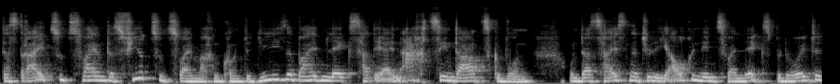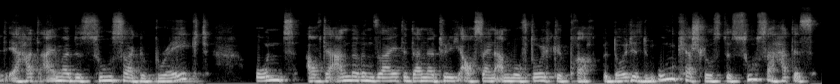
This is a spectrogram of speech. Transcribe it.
das 3 zu 2 und das 4 zu 2 machen konnte. Diese beiden Legs hat er in 18 Darts gewonnen. Und das heißt natürlich auch in den zwei Legs bedeutet, er hat einmal das Sousa gebreakt und auf der anderen Seite dann natürlich auch seinen Anwurf durchgebracht. Bedeutet im Umkehrschluss, des Sousa hat es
